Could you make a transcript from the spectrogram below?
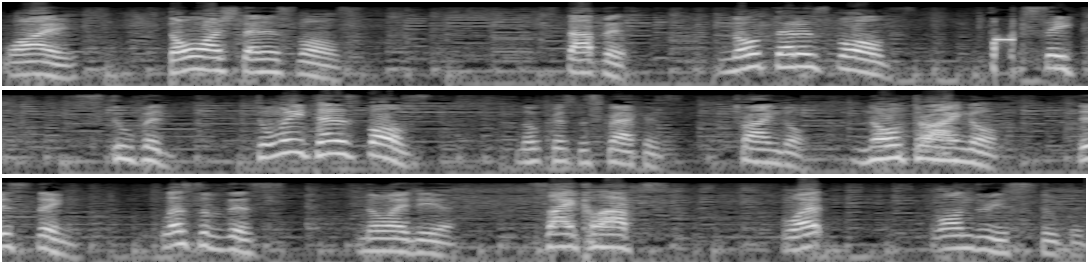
Why? Don't wash tennis balls. Stop it. No tennis balls. Fuck's sake. Stupid. Too many tennis balls. No Christmas crackers. Triangle. No triangle. This thing. Less of this. No idea. Cyclops. What? Laundry is stupid.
